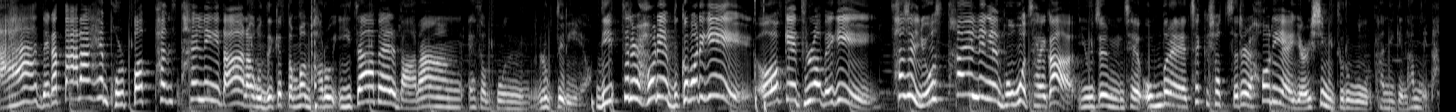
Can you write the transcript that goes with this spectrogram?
아 내가 따라해 볼 법한 스타일링이다 라고 느꼈던 건 바로 이자벨 마랑에서 본 룩들이에요. 니트를 허리에 묶어버리기! 어깨에 둘러매기! 사실 이 스타일링을 보고 제가 요즘 제 옴브레 체크 셔츠를 허리에 열심히 두르고 다니긴 합니다.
